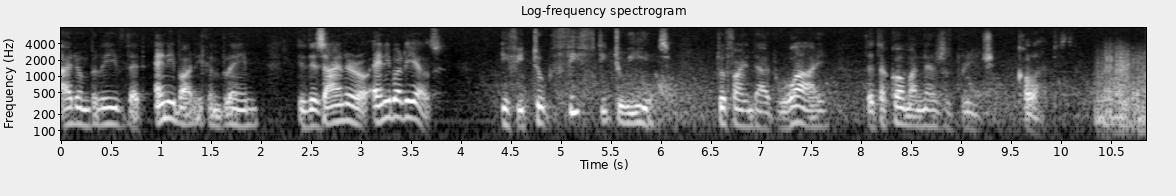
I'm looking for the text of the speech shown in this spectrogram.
I don't believe that anybody can blame the designer or anybody else if it took 52 years to find out why the Tacoma Narrows Bridge collapsed.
